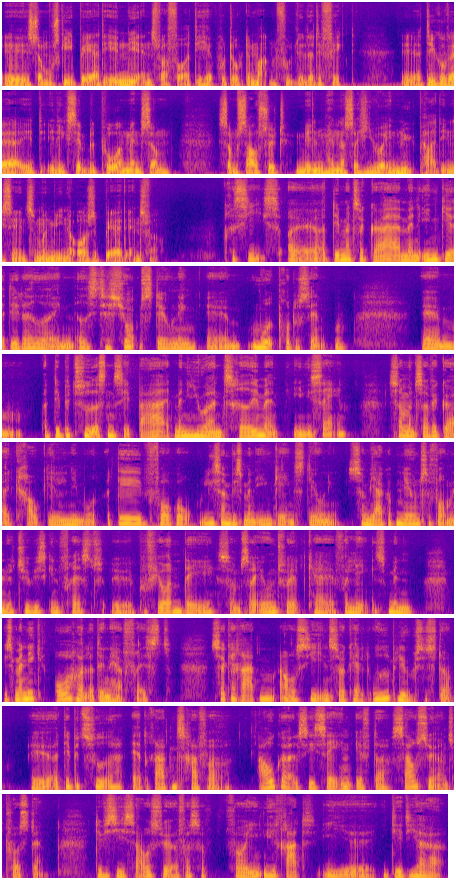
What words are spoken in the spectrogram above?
øh, som måske bærer det endelige ansvar for, at det her produkt er mangelfuldt eller defekt. Øh, og det kunne være et, et eksempel på, at man som, som sagsøgt mellemhandler så hiver en ny part ind i sagen, som man mener også bærer et ansvar. Præcis, og det man så gør, er, at man indgiver det, der hedder en administrationsstævning øh, mod producenten. Øhm, og det betyder sådan set bare, at man hiver en tredje mand ind i sagen, som man så vil gøre et krav gældende imod. Og det foregår ligesom hvis man indgav en stævning. Som Jakob nævnte, så får man jo typisk en frist øh, på 14 dage, som så eventuelt kan forlænges. Men hvis man ikke overholder den her frist, så kan retten afsige en såkaldt udeblivelsesdom. Øh, og det betyder, at retten træffer afgørelse i sagen efter sagsøgerens påstand. Det vil sige, at sagsøger får, så får egentlig ret i, øh, i det, de har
